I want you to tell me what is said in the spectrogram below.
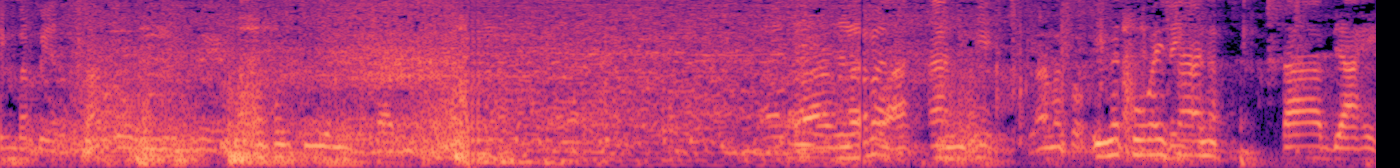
Sobring Barbero. Ako, ang pulsiya ng babae. Salamat po ah. Ah, sige. Salamat po. Ingat po kayo sa ano, sa biyahe.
